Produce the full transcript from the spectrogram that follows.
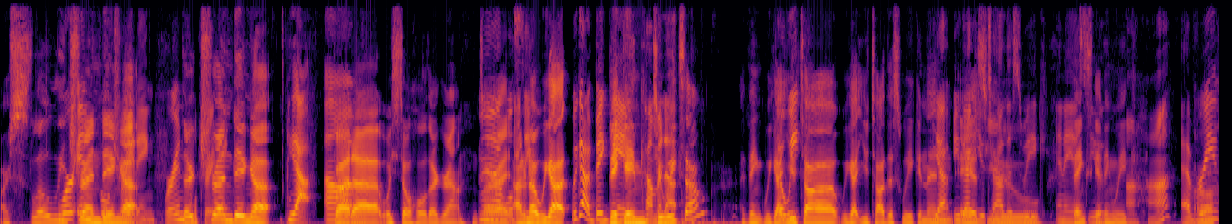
are slowly Mm-hmm. We're trending up. infiltrating. We're They're trending up, Yeah. Um, but uh, we still hold our ground. It's all right. we'll I don't see. know. We got We got a big big game game, coming two up. weeks out. I think we got Utah. We got Utah this week, and then Yep, you got ASU Utah this week and ASU. Thanksgiving week. Uh huh. Every Oh.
